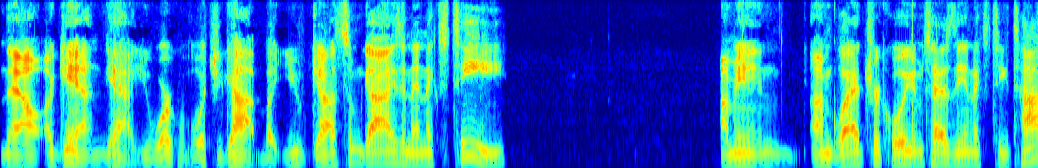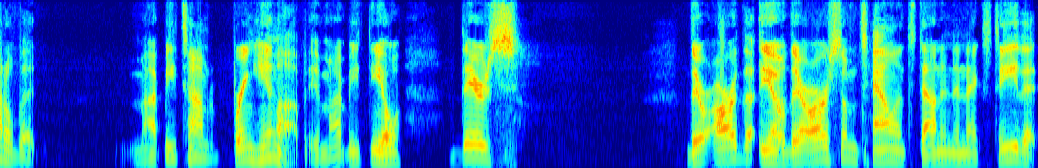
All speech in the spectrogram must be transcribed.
Now, again, yeah, you work with what you got, but you've got some guys in NXT. I mean, I'm glad Trick Williams has the NXT title, but might be time to bring him up. It might be, you know, there's there are the you know, there are some talents down in NXT that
